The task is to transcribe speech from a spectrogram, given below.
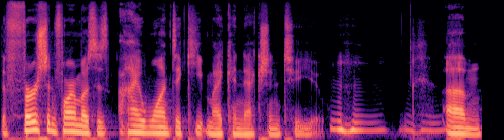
the first and foremost is I want to keep my connection to you. Mm-hmm. Um,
